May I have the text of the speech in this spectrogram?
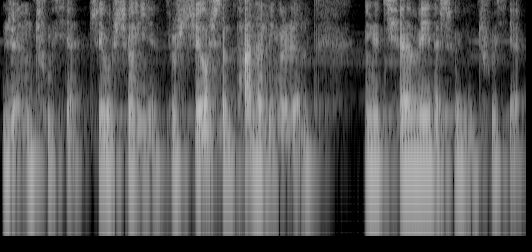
人出现，只有声音，就只有审判的那个人那个权威的声音出现，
